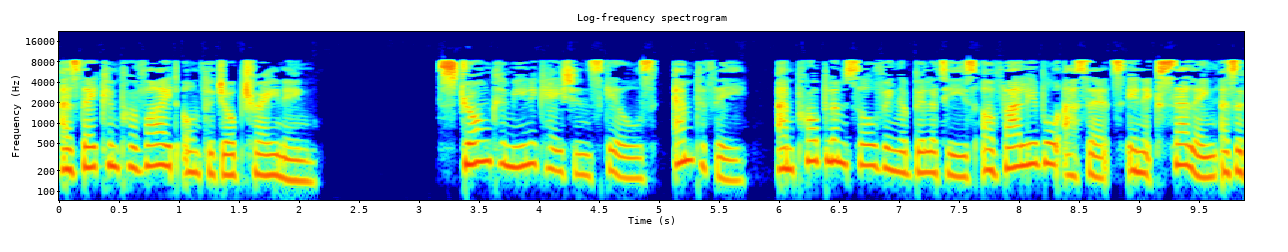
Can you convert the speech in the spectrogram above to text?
as they can provide on-the-job training. Strong communication skills, empathy, and problem-solving abilities are valuable assets in excelling as a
